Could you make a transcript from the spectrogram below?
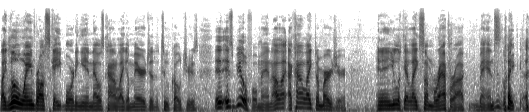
like Lil Wayne brought skateboarding in. That was kind of like a marriage of the two cultures. It, it's beautiful, man. I like. I kind of like the merger. And then you look at like some rap rock bands, like uh,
